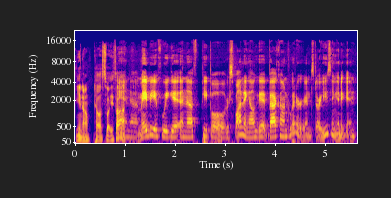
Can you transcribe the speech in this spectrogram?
you know, tell us what you thought. And uh, maybe if we get enough people responding, I'll get back on Twitter and start using it again.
